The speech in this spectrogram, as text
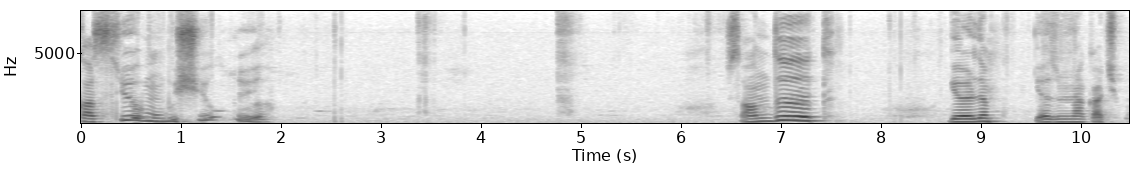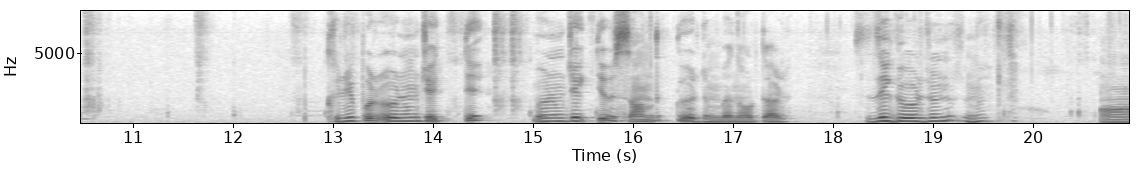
kasıyor mu? Bir şey oluyor. Sandık. Gördüm. Gözümden kaçma. Creeper örümcekti. Örümcekli bir sandık gördüm ben orada. Siz de gördünüz mü? Aa.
